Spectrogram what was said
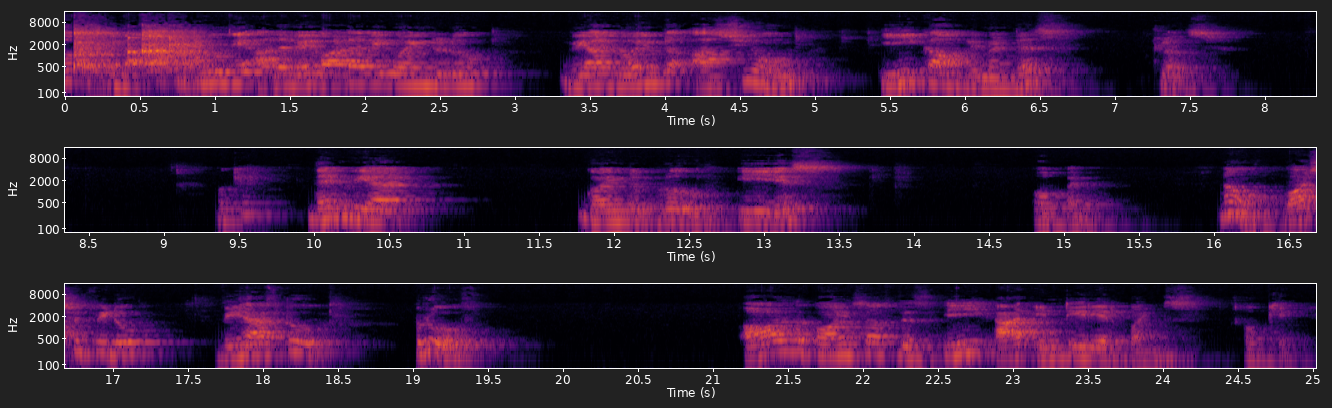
So in order to prove the other way, what are we going to do? We are going to assume E complement is closed. Okay. Then we are going to prove E is open. Now what should we do? We have to prove all the points of this E are interior points. Okay.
